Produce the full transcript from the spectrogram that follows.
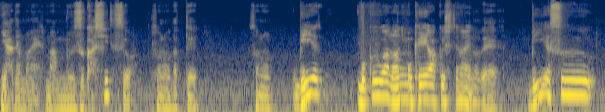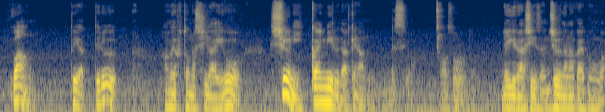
いやでもねまあ難しいですよ。そのだってその BS 僕は何も契約してないので BS1 でやってるアメフトの試合を週に1回見るだけなんですよ。あそうレギュラーシーズン17回分は。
